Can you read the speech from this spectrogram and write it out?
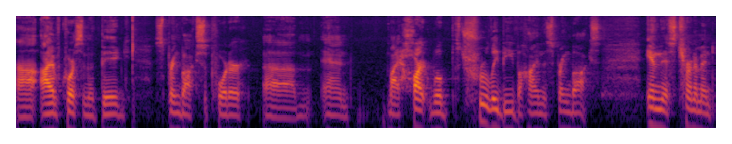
Uh, I, of course, am a big Springbok supporter, um, and my heart will truly be behind the Springboks in this tournament,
